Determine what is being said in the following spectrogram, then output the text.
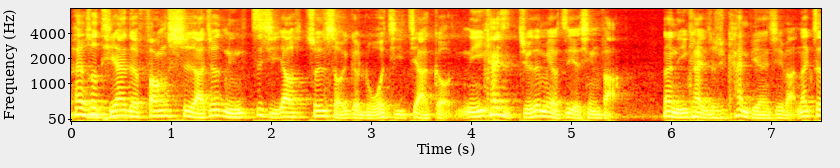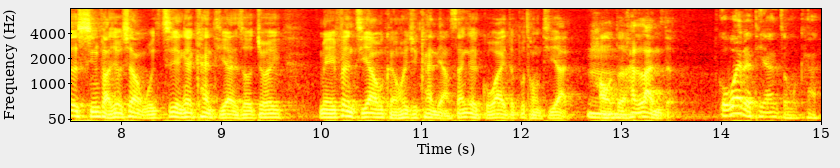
还有说提案的方式啊，就是你自己要遵守一个逻辑架构。你一开始绝对没有自己的心法，那你一开始就去看别人的心法。那这个心法就像我之前在看提案的时候，就会每一份提案我可能会去看两三个国外的不同提案，好的和烂的。国外的提案怎么看？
